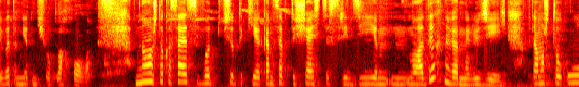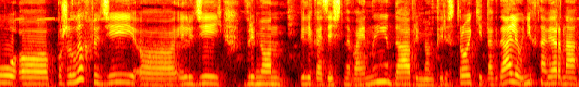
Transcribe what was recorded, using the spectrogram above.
и в этом нет ничего плохого. Но что касается вот все-таки концепта счастья среди молодых, наверное, людей, потому что у э, пожилых людей э, и людей времен Великой Отечественной войны, да, времен перестройки и так далее, у них, наверное,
